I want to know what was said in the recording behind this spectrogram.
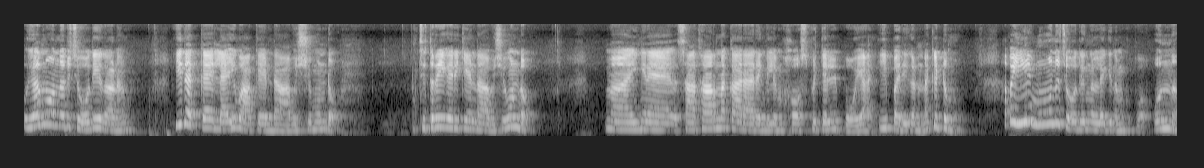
ഉയർന്നു വന്നൊരു ചോദ്യം ഇതാണ്. ഇതൊക്കെ ലൈവ് ആക്കേണ്ട ആവശ്യമുണ്ടോ? ചിത്രീകരിക്കേണ്ട ആവശ്യമുണ്ടോ? ഇങ്ങനെ സാധാരണക്കാരാരെങ്കിലും ഹോസ്പിറ്റലിൽ പോയാൽ ഈ പരിഗണന കിട്ടുമോ? അപ്പോൾ ഈ മൂന്ന് ചോദ്യങ്ങളിലേക്ക് നമുക്ക് പോവാം. ഒന്ന്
